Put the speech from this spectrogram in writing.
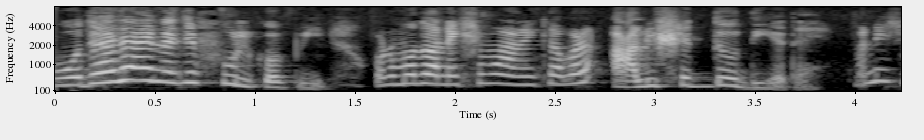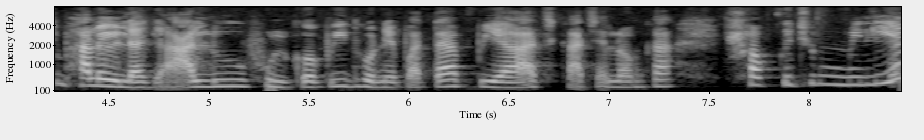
বোঝা যায় না যে ফুলকপি। ওর মধ্যে অনেক সময় অনেকে আবার আলু সেদ্ধও দিয়ে দেয়। মানে ভালোই লাগে। আলু, ফুলকপি, ধনে পাতা, পেঁয়াজ, কাঁচা লঙ্কা সব কিছু মিলিয়ে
